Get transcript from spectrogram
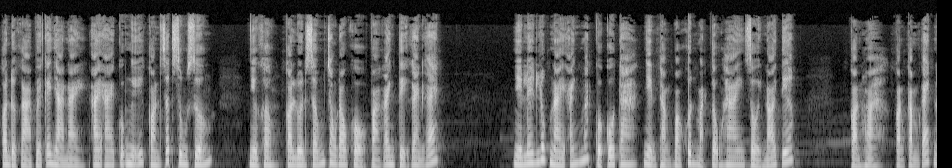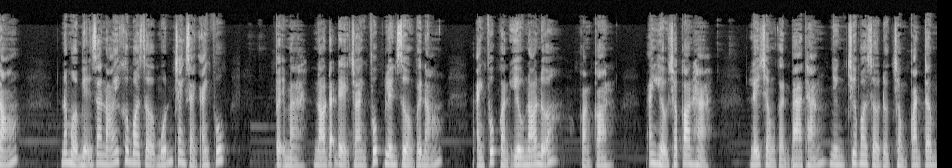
Con được gả về cái nhà này, ai ai cũng nghĩ con rất sung sướng. Nhưng không, con luôn sống trong đau khổ và ganh tị ghen ghét. Nhìn lên lúc này ánh mắt của cô ta nhìn thẳng vào khuôn mặt cậu hai rồi nói tiếp. Còn Hòa, còn căm ghét nó. Nó mở miệng ra nói không bao giờ muốn tranh giành anh Phúc. Vậy mà nó đã để cho anh Phúc lên giường với nó. Anh Phúc còn yêu nó nữa. Còn con, anh hiểu cho con hả? Lấy chồng gần 3 tháng nhưng chưa bao giờ được chồng quan tâm.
